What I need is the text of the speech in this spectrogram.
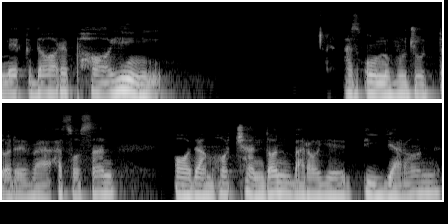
مقدار پایینی از اون وجود داره و اساسا آدم ها چندان برای دیگران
